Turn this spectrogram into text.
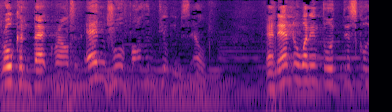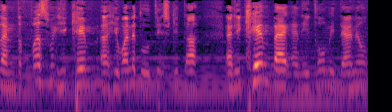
broken backgrounds. And Andrew volunteered himself. And Andrew went into this school, and the first week he came, uh, he wanted to teach guitar, and he came back and he told me, Daniel,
